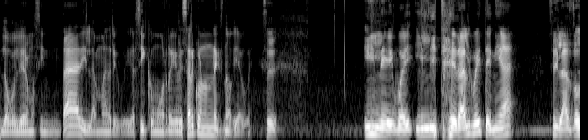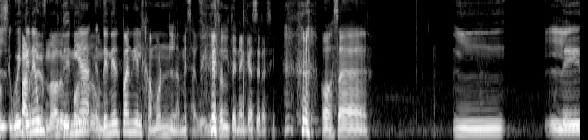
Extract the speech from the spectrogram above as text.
lo volviéramos a intentar y la madre, güey. Así como regresar con una exnovia, güey. Sí. Y le, güey, y literal, güey, tenía Sí, las dos Güey, partes, tenía, un- ¿no? Tenía, un- tenía el pan y el jamón en la mesa, güey. Ya solo tenía que hacer así. O sea. Y le,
